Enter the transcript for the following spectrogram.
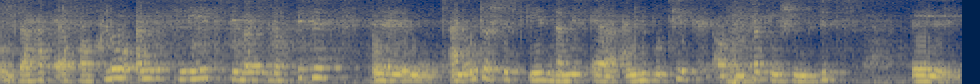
Und da hat er Frau Klo angefleht, sie möchte doch bitte äh, eine Unterschrift geben, damit er eine Hypothek auf den Pöcklingschen Besitz äh,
